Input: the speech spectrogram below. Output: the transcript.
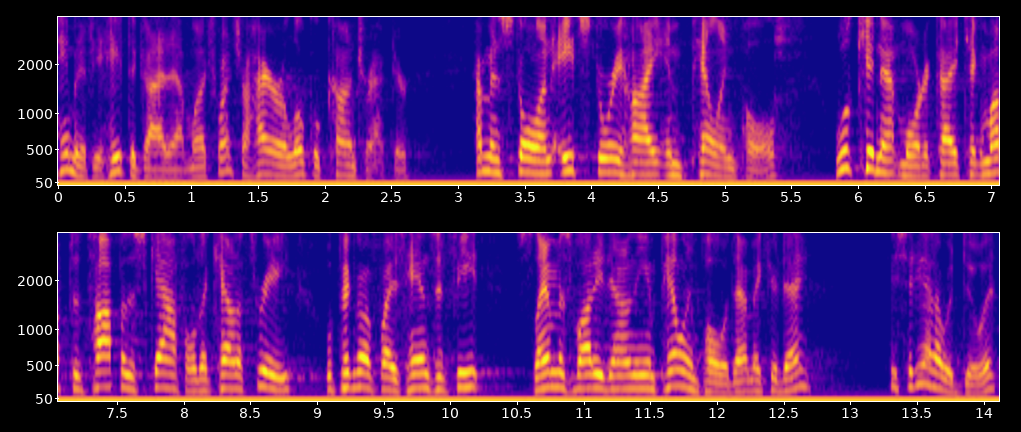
Haman, if you hate the guy that much, why don't you hire a local contractor, have him install an eight story high impaling pole? We'll kidnap Mordecai, take him up to the top of the scaffold, at count of three, we'll pick him up by his hands and feet, slam his body down on the impaling pole. Would that make your day? He said, Yeah, that would do it.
